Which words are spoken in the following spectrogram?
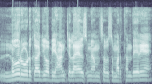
नो रोड का जो अभियान चलाया उसमें हम सब समर्थन दे रहे हैं।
